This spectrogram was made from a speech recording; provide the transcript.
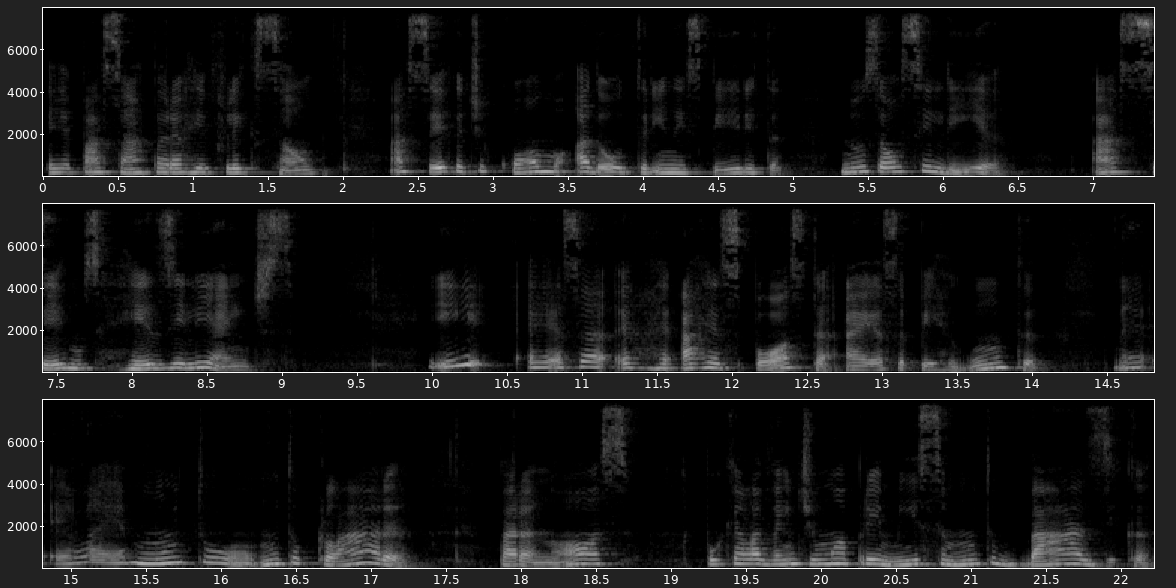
é, passar para a reflexão acerca de como a doutrina espírita nos auxilia a sermos resilientes. E essa a resposta a essa pergunta, né, ela é muito muito clara para nós, porque ela vem de uma premissa muito básica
